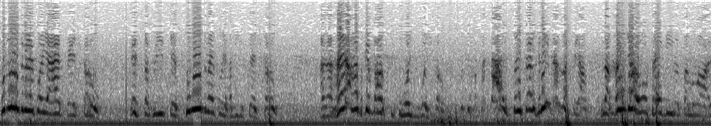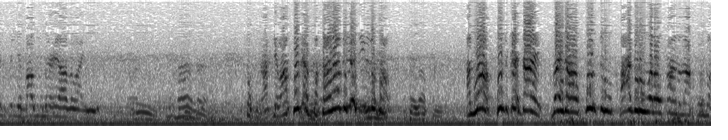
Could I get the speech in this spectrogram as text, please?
ثبوت میں کوئی آیت پیش کرو اس تقریب کے ثبوت میں کوئی حدیث پیش کرو اگر ہے آپ کے پاس کسی موجود کوشش کرو مجھے پتا ہے، کوئی پیش نہیں کر سکتے آپ۔ نہ خنجا ہو سکے گی نہ تلوار سے یہ بابو میں یاد آئی تو خدا کے واسطے میں بتانا بھی یہ چیز اللہ خود کہتا ہے میں جاؤ خود تم خادر والا کان اللہ قربا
